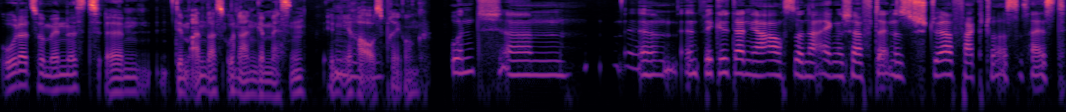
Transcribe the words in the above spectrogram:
oder zumindest ähm, dem Anlass unangemessen in Mhm. ihrer Ausprägung. Und ähm, ähm, entwickelt dann ja auch so eine Eigenschaft eines Störfaktors. Das heißt,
